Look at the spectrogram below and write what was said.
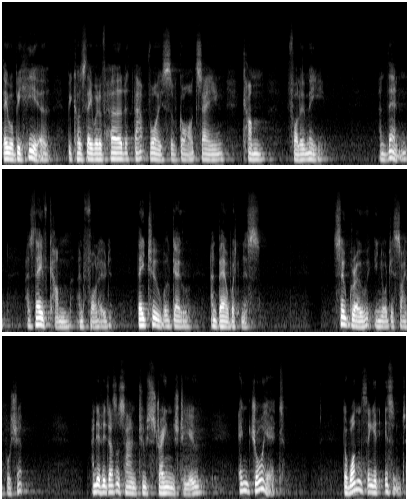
They will be here because they would have heard that voice of God saying, Come, follow me. And then, as they've come and followed, they too will go and bear witness. So grow in your discipleship. And if it doesn't sound too strange to you, enjoy it. The one thing it isn't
